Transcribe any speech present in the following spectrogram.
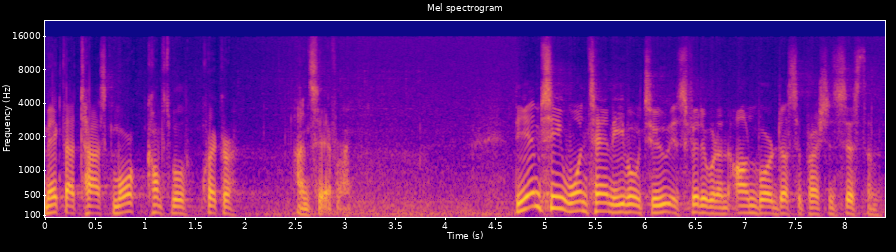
make that task more comfortable, quicker and safer. The MC110 Evo 2 is fitted with an onboard dust suppression system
